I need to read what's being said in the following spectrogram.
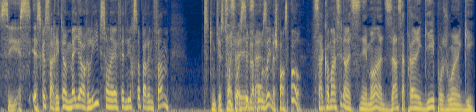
C'est, est-ce que ça aurait été un meilleur livre si on avait fait lire ça par une femme? C'est une question Ça, impossible ça- à poser, mais je pense pas. Ça a commencé dans le cinéma en disant ça prend un gay pour jouer un gay.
